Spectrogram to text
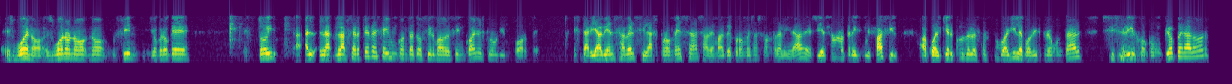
Es bueno, es bueno no, no, en fin, yo creo que estoy, la, la certeza es que hay un contrato firmado de cinco años con un importe. Estaría bien saber si las promesas, además de promesas, son realidades. Y eso no lo tenéis muy fácil. A cualquier club de los que estuvo allí le podéis preguntar si se dijo con qué operador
